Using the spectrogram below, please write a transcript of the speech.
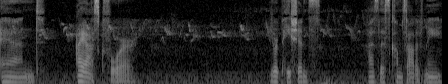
And I ask for your patience as this comes out of me.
